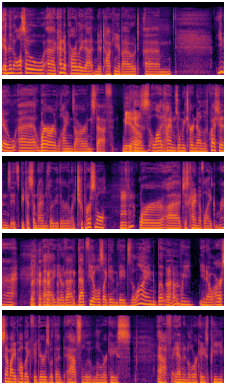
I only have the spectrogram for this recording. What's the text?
and then also uh, kind of parlay that into talking about. Um, you know, uh, where our lines are and stuff. Yeah. Because a lot of times when we turn down those questions, it's because sometimes they're either like too personal or uh, just kind of like, uh, you know, that that feels like it invades the line. But we, you know, are semi-public figures with an absolute lowercase f and a lowercase p.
